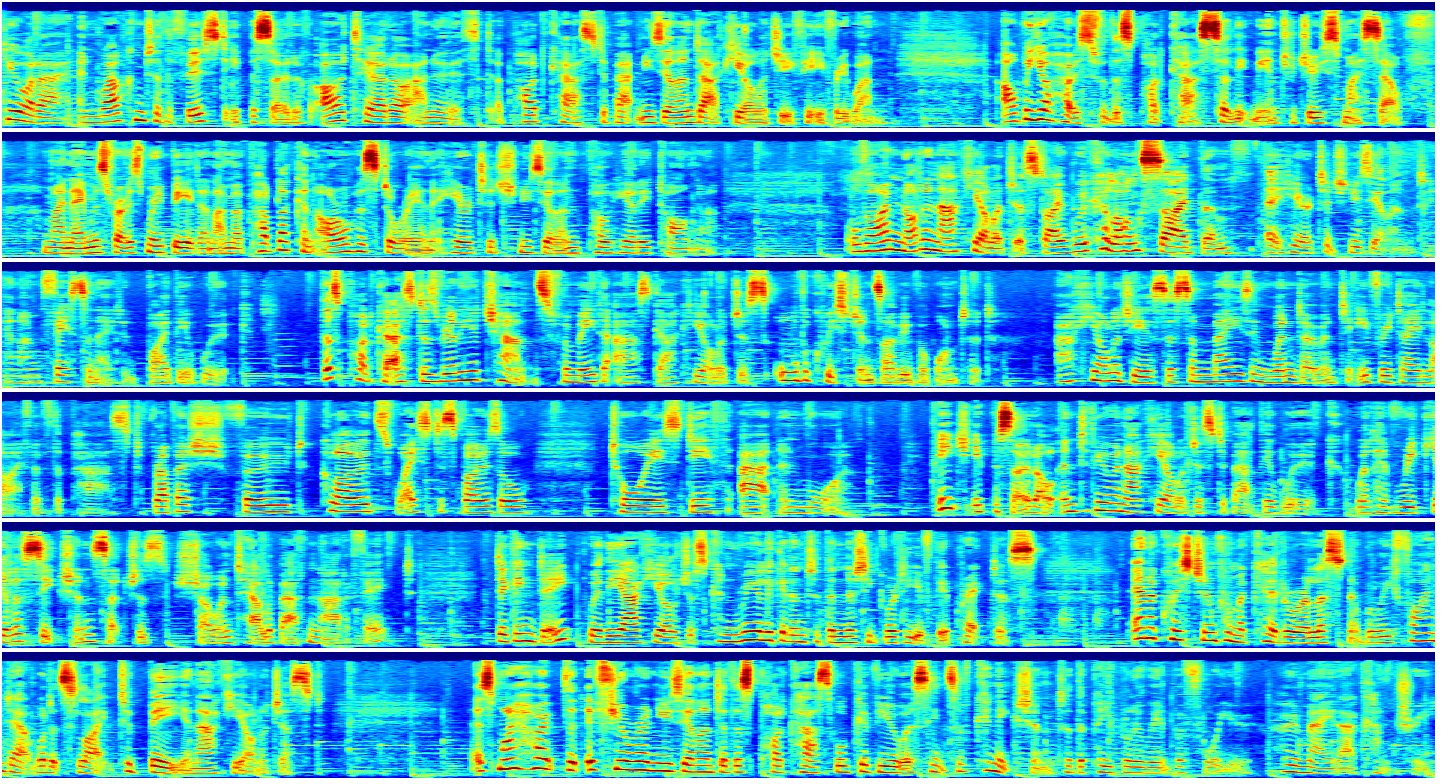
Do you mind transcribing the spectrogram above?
Kia ora, and welcome to the first episode of Aotearoa Unearthed, a podcast about New Zealand archaeology for everyone. I'll be your host for this podcast, so let me introduce myself. My name is Rosemary Beard, and I'm a public and oral historian at Heritage New Zealand Pouhere Taonga. Although I'm not an archaeologist, I work alongside them at Heritage New Zealand, and I'm fascinated by their work. This podcast is really a chance for me to ask archaeologists all the questions I've ever wanted. Archaeology is this amazing window into everyday life of the past rubbish, food, clothes, waste disposal, toys, death, art, and more. Each episode, I'll interview an archaeologist about their work. We'll have regular sections such as show and tell about an artefact, digging deep, where the archaeologist can really get into the nitty gritty of their practice, and a question from a kid or a listener where we find out what it's like to be an archaeologist. It's my hope that if you're a New Zealander, this podcast will give you a sense of connection to the people who went before you, who made our country.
